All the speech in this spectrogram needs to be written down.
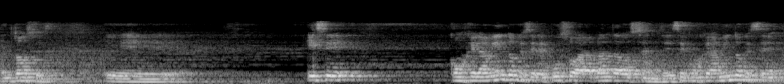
Entonces, eh, ese congelamiento que se le puso a la planta docente, ese congelamiento que se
